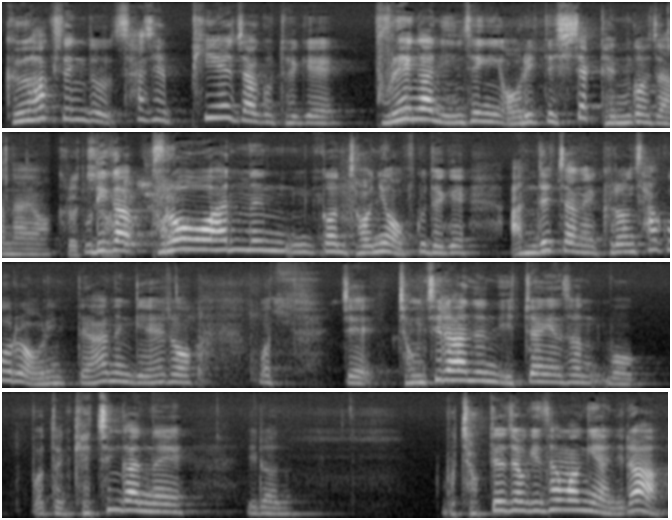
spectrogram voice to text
그 학생도 사실 피해자고 되게 불행한 인생이 어릴 때 시작된 거잖아요. 그렇죠. 우리가 부러워하는 건 전혀 없고 되게 안 됐잖아요. 그런 사고를 어린 때 하는 게 해서 뭐 이제 정치를 하는 입장에선 뭐 어떤 계층 간의 이런 뭐 적대적인 상황이 아니라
